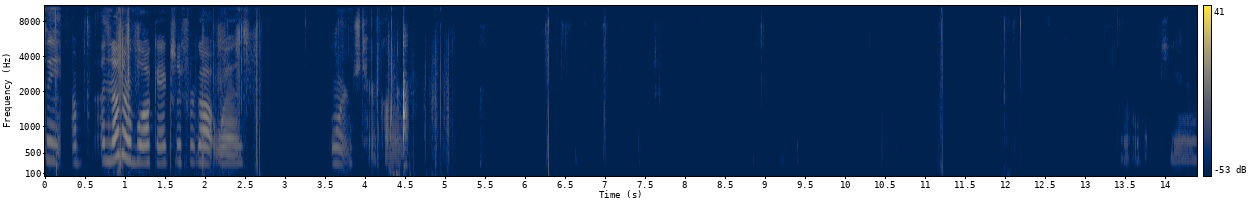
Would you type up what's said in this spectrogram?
Something, another block I actually forgot was orange terracotta. All back here.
